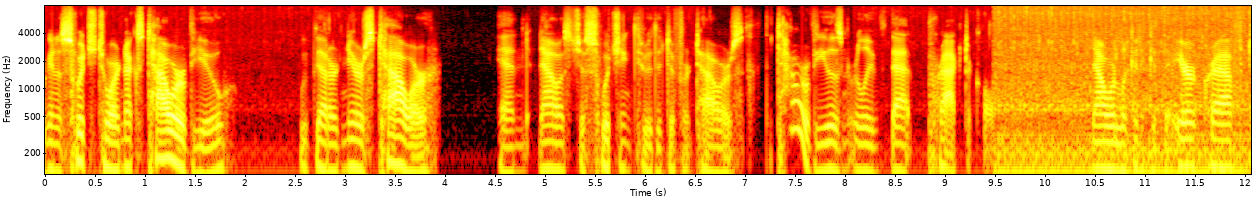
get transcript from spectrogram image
We're going to switch to our next tower view. We've got our nearest tower, and now it's just switching through the different towers. The tower view isn't really that practical. Now we're looking at the aircraft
